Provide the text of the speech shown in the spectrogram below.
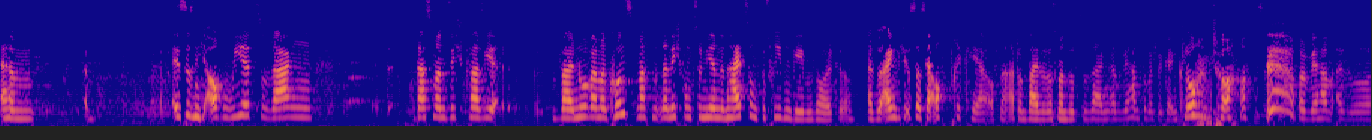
ähm, ist es nicht auch weird zu sagen, dass man sich quasi weil nur weil man Kunst macht, mit einer nicht funktionierenden Heizung zufrieden geben sollte. Also eigentlich ist das ja auch prekär auf eine Art und Weise, dass man sozusagen, also wir haben zum Beispiel kein Klo im Torhaus und wir haben also,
